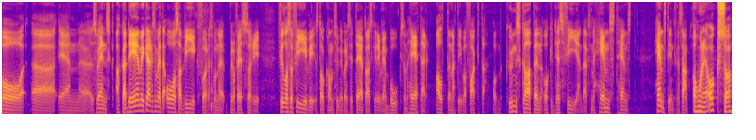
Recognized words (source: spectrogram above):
på uh, en eh, svensk akademiker som heter Åsa Wikfors. Hon är professor i filosofi vid Stockholms universitet och har skrivit en bok som heter Alternativa fakta om kunskapen och dess fiender, som är hemskt, hemskt, hemskt intressant. Och hon är också...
